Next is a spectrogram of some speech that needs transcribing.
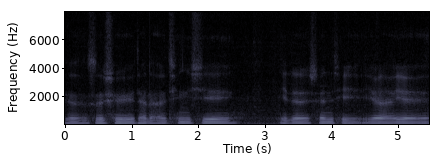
的思绪带来清晰，你的身体越来越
